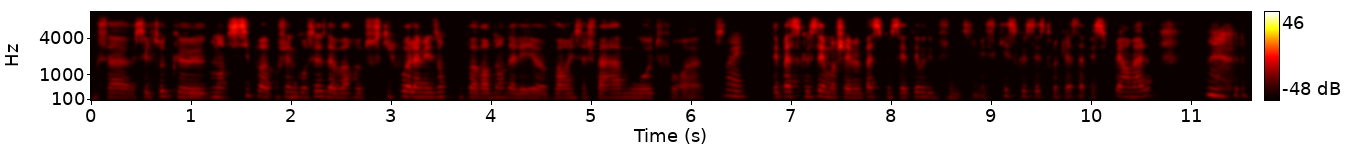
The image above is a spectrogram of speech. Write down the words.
Donc, ça, c'est le truc qu'on anticipe pour la prochaine grossesse, d'avoir tout ce qu'il faut à la maison pour pas avoir besoin d'aller voir une sage-femme ou autre pour, ouais sais pas ce que c'est. Moi, je savais même pas ce que c'était au début. Je me dis, mais qu'est-ce que c'est ce truc-là? Ça fait super mal.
